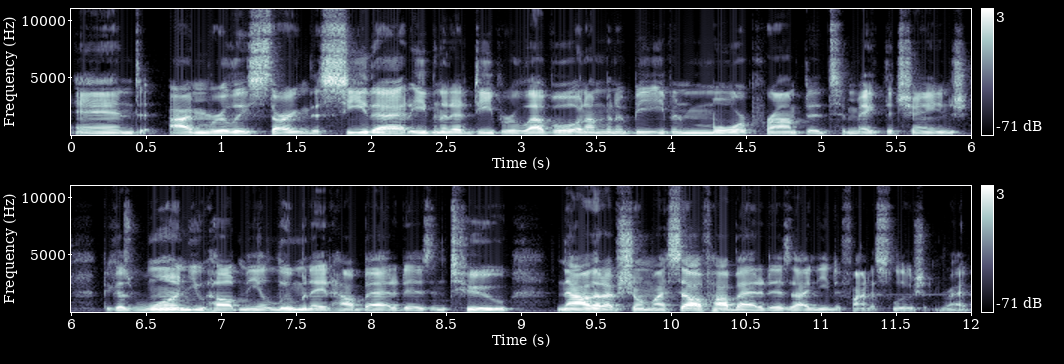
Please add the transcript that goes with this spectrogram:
and i'm really starting to see that even at a deeper level and i'm going to be even more prompted to make the change because one you help me illuminate how bad it is and two now that i've shown myself how bad it is i need to find a solution right?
